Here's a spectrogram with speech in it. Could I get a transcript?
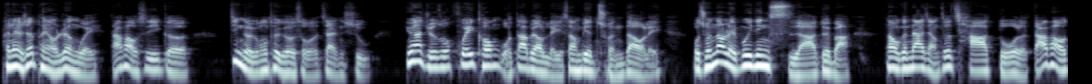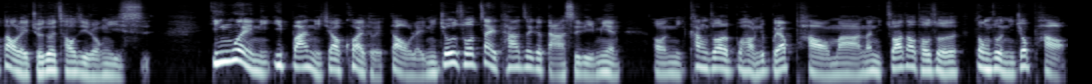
可能有些朋友认为打跑是一个进可攻退可守的战术。因为他觉得说挥空，我大不了垒上变存到垒，我纯盗垒不一定死啊，对吧？那我跟大家讲，这差多了，打跑盗垒绝对超级容易死，因为你一般你叫快腿盗垒，你就是说在他这个打死里面，哦，你抗抓的不好，你就不要跑嘛，那你抓到投手的动作你就跑，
